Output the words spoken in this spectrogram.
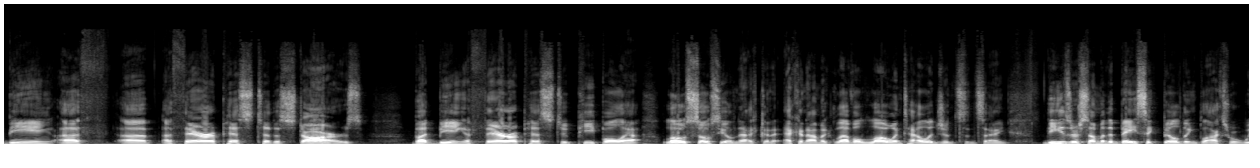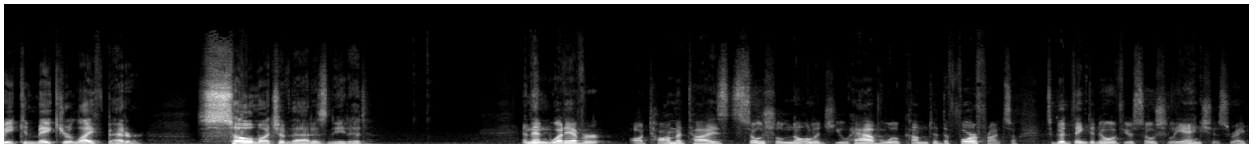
being a, a, a therapist to the stars but being a therapist to people at low socioeconomic level, low intelligence, and saying, these are some of the basic building blocks where we can make your life better. So much of that is needed. And then, whatever automatized social knowledge you have will come to the forefront. So it's a good thing to know if you're socially anxious, right?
